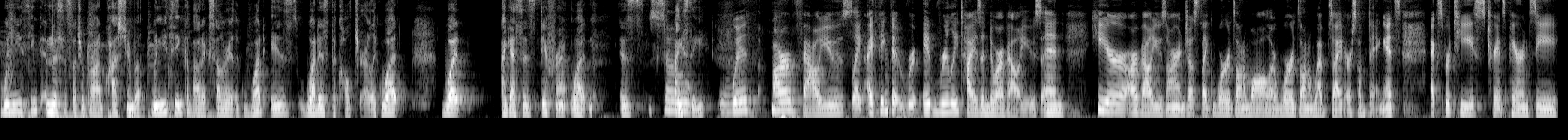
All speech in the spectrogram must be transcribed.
when you think, and this is such a broad question, but when you think about Xelerate, like what is what is the culture? Like what what I guess is different? What is so icy. With our values, like I think that re- it really ties into our values. And here, our values aren't just like words on a wall or words on a website or something. It's expertise, transparency,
